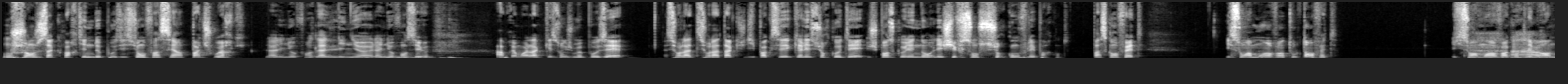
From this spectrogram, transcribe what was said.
On change Zach Martin de position. Enfin, c'est un patchwork, la ligne, offensive, la ligne, euh, la ligne offensive. Après, moi, la question que je me posais sur la sur l'attaque, je dis pas que c'est qu'elle est surcotée. Je pense que les no les chiffres sont surgonflés par contre. Parce qu'en fait, ils sont à moins 20 tout le temps en fait. Ils sont à moins 20 contre les ah. Browns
